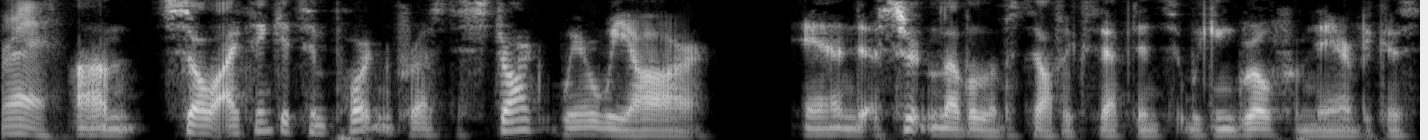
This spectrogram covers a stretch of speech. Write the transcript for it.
Right. Um, so I think it's important for us to start where we are and a certain level of self acceptance. We can grow from there because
